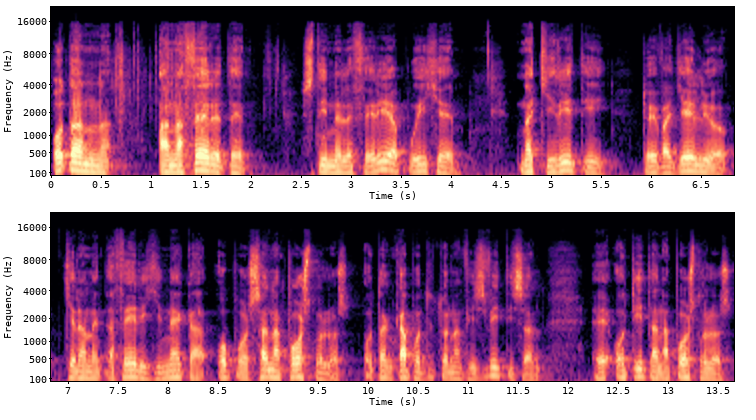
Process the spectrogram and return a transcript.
όταν αναφέρεται στην ελευθερία που είχε να κηρύττει το Ευαγγέλιο και να μεταφέρει γυναίκα όπως σαν Απόστολος όταν κάποτε τον αμφισβήτησαν ε, ότι ήταν Απόστολος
